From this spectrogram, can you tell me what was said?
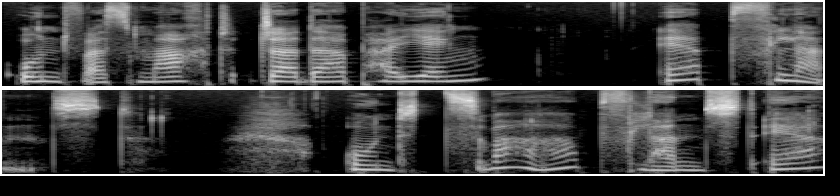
Und was macht Jada Payeng? Er pflanzt. Und zwar pflanzt er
